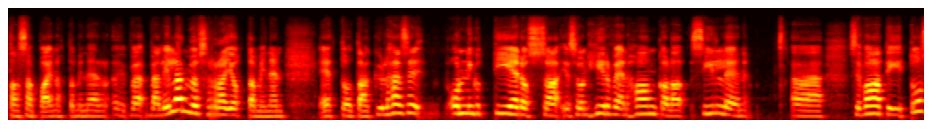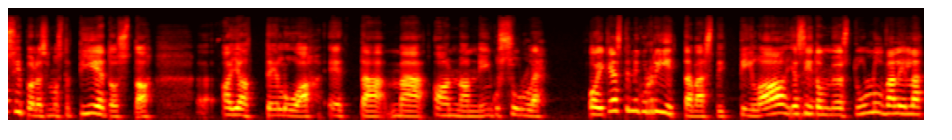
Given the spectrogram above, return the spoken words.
tasapainottaminen, välillä myös rajoittaminen. Että tota, kyllähän se on niin kuin tiedossa ja se on hirveän hankala silleen, ää, se vaatii tosi paljon semmoista tietosta ajattelua, että mä annan niin kuin sulle oikeasti niin kuin riittävästi tilaa, ja siitä on myös tullut välillä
